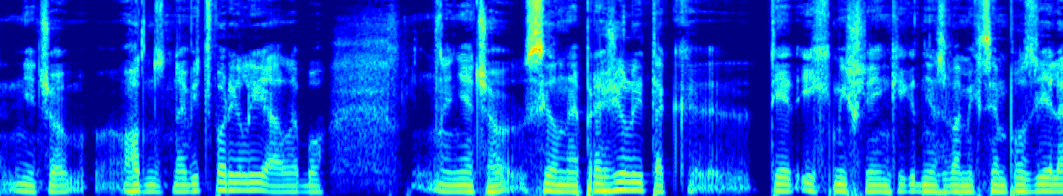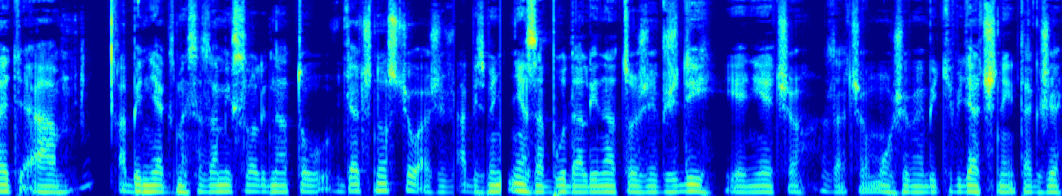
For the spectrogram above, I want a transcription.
niečo hodnotné vytvorili alebo niečo silné prežili, tak e, tie ich myšlienky dnes s vami chcem pozdieľať a aby nejak sme sa zamysleli na tou vďačnosťou a že aby sme nezabúdali na to, že vždy je niečo, za čo môžeme byť vďační. Takže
